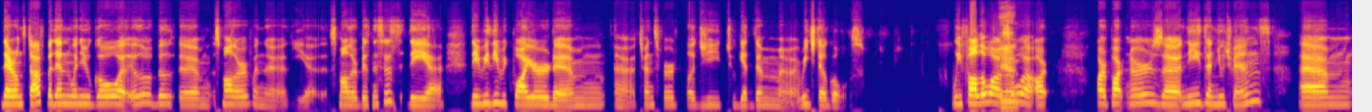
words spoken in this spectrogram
their own stuff. But then when you go a little bit um, smaller when the, the uh, smaller businesses they uh, they really required um, uh, transfer technology to get them uh, reach their goals. We follow also uh, our our partners needs and new trends um,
